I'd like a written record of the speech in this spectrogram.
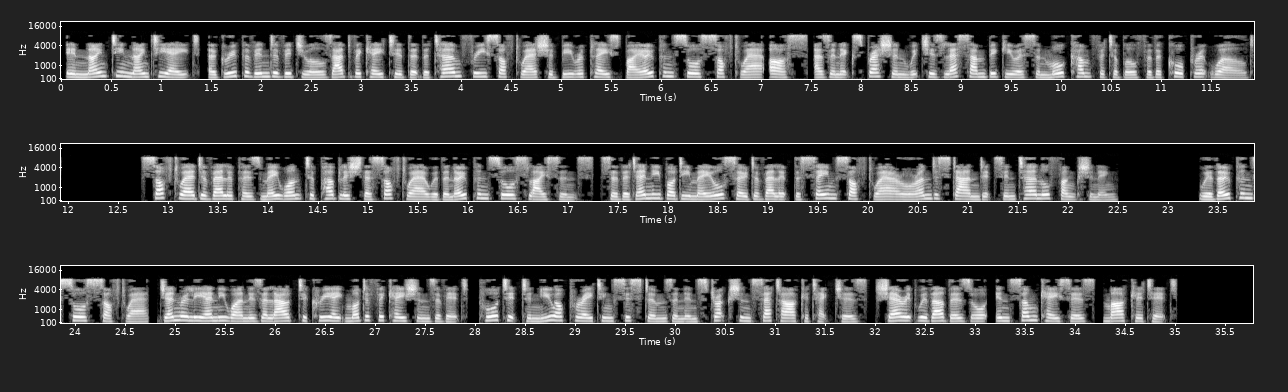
In 1998, a group of individuals advocated that the term free software should be replaced by open source software as an expression which is less ambiguous and more comfortable for the corporate world. Software developers may want to publish their software with an open source license, so that anybody may also develop the same software or understand its internal functioning. With open source software, generally anyone is allowed to create modifications of it, port it to new operating systems and instruction set architectures, share it with others or, in some cases, market it.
